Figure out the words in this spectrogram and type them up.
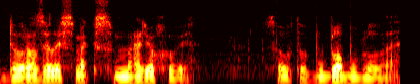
Dorazili jsme k Smraďochovi. Jsou to bubla bublové.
